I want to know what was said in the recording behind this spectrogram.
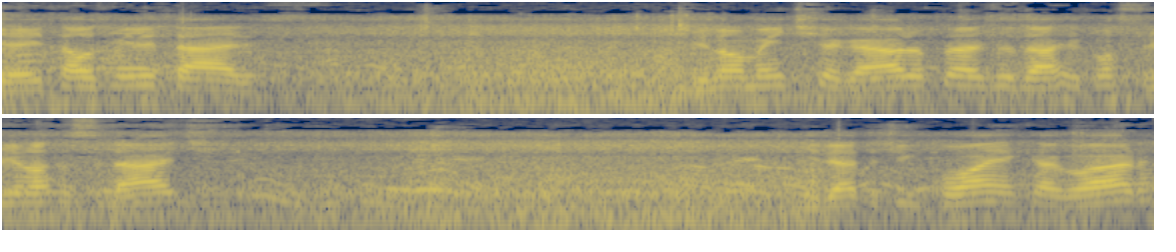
E aí tá os militares. Finalmente chegaram para ajudar a reconstruir nossa cidade. Direto de Inconha aqui agora.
